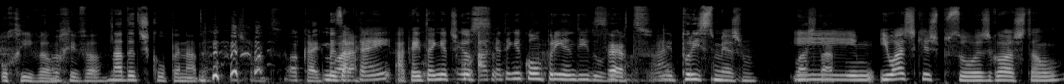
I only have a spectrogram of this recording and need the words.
Horrível. Horrível. Nada desculpa, nada. Mas pronto, ok. Mas há quem, há quem tenha, descul... Eu há quem tenha compreendido o Certo, é? por isso mesmo. Lá está. E eu acho que as pessoas gostam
